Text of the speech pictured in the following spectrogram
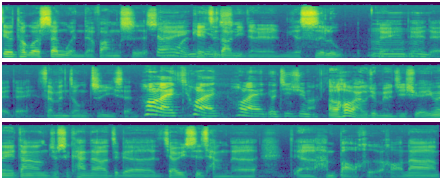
就透过声纹的方式，声可以知道你的你的思路。对嗯对对对，三分钟治一声。后来后来后来有继续吗？呃，后来我就没有继续，因为当然就是看到这个教育市场的呃很饱和哈，那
